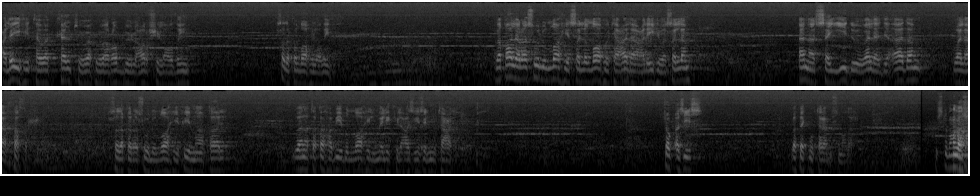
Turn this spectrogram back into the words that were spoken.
عليه توكلت وهو رب العرش العظيم. صدق الله العظيم. وقال رسول الله صلى الله تعالى عليه وسلم أنا سيد ولد آدم ولا فخر. صدق رسول الله فيما قال ونطق حبيب الله الملك العزيز المتعال. Çok aziz ve pek muhterem Müslümanlar. Müslümanlar,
